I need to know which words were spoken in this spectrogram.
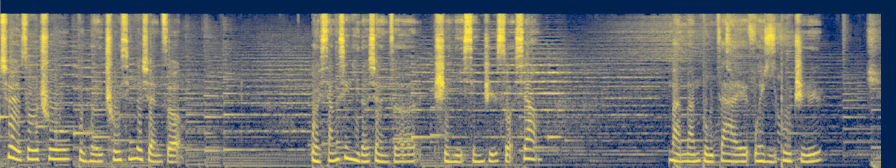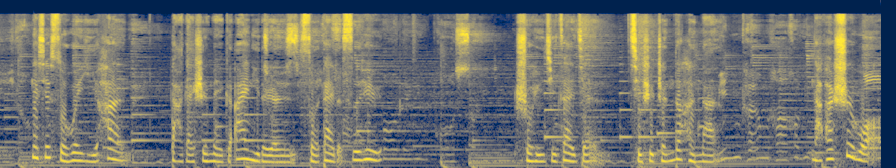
却做出不为初心的选择。我相信你的选择是你心之所向，慢慢不再为你不值。那些所谓遗憾。大概是每个爱你的人所带的私欲。说一句再见，其实真的很难。哪怕是我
